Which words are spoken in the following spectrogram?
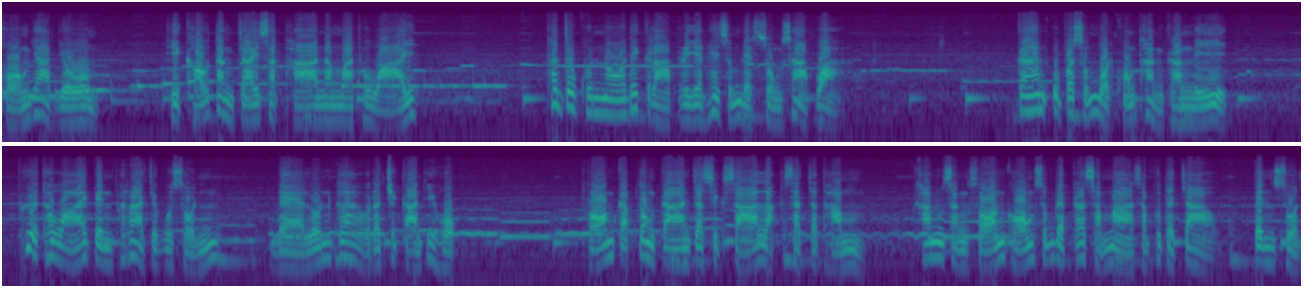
ของญาติโยม ที่เขาตั้งใจศรัทธานำมาถวาย ท่านเจ้าคุณนอได้กราบเรียนให้สมเด็จทรงทราบว่า การอุปสมบทของท่านครั้งนี้ เพื่อถวายเป็นพระราชกุศล แด่ล้นเกล้ารัชกาลที่หกพร้อมกับต้องการจะศึกษาหลักสัจธรรมคำสั่งสอนของสมเด็จพระสัมมาสัมพุทธเจ้าเป็นส่วน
